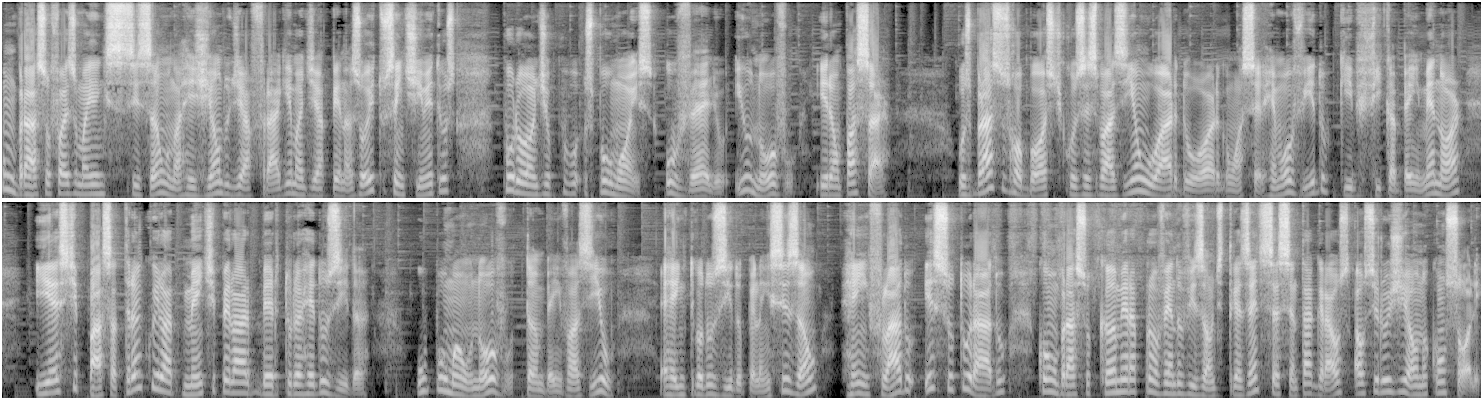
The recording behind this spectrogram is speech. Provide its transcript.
um braço faz uma incisão na região do diafragma de apenas 8 centímetros, por onde os pulmões, o velho e o novo, irão passar. Os braços robósticos esvaziam o ar do órgão a ser removido, que fica bem menor, e este passa tranquilamente pela abertura reduzida. O pulmão novo, também vazio, é introduzido pela incisão, reinflado e suturado, com o braço câmera provendo visão de 360 graus ao cirurgião no console.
